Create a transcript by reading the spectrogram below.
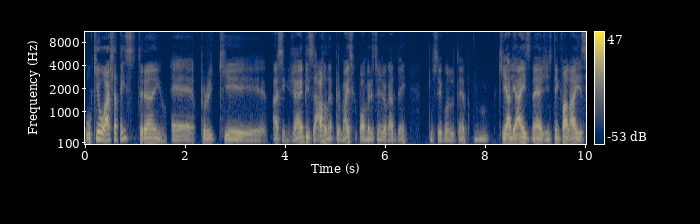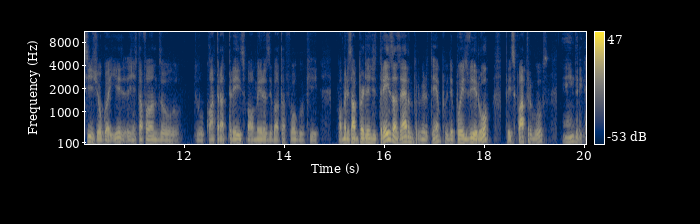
O que eu acho até estranho é porque, assim, já é bizarro, né? Por mais que o Palmeiras tenha jogado bem no segundo tempo, que aliás, né, a gente tem que falar, esse jogo aí, a gente tá falando do, do 4x3 Palmeiras e Botafogo, que o Palmeiras tava perdendo de 3 a 0 no primeiro tempo, e depois virou, fez quatro gols. Hendrick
